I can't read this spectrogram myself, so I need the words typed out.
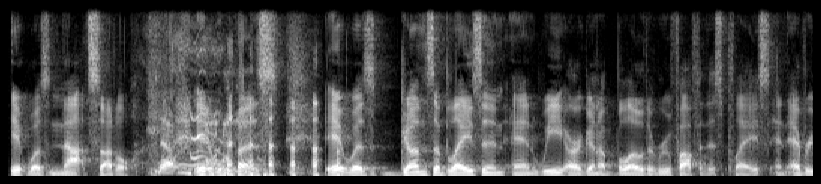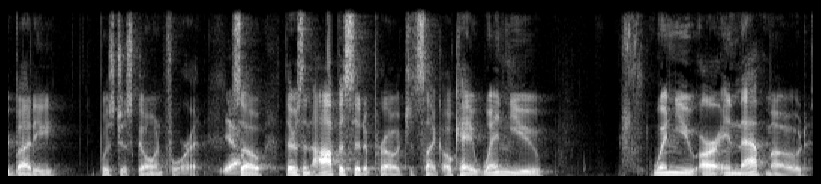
it was not subtle. No. It was it was guns ablazing and we are gonna blow the roof off of this place, and everybody was just going for it. Yeah. So there's an opposite approach. It's like, okay, when you when you are in that mode,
